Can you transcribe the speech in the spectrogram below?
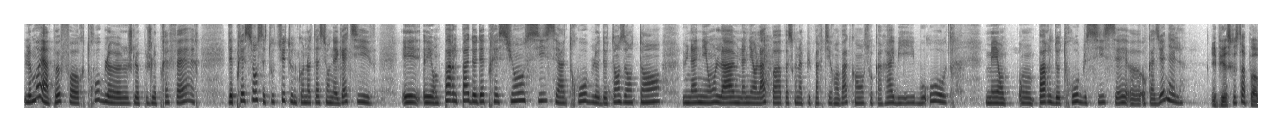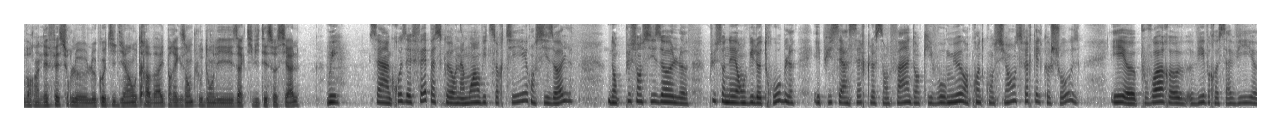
Le mot est un peu fort. Trouble, je le, je le préfère. Dépression, c'est tout de suite une connotation négative. Et, et on ne parle pas de dépression si c'est un trouble de temps en temps. Une année on l'a, une année on l'a pas parce qu'on a pu partir en vacances aux Caraïbes ou autre. Mais on, on parle de trouble si c'est euh, occasionnel. Et puis est-ce que ça peut avoir un effet sur le, le quotidien, au travail par exemple, ou dans les activités sociales? Oui, c'est un gros effet parce qu'on a moins envie de sortir, on s'isole. Donc plus on s'isole, plus on, est, on vit le trouble. Et puis c'est un cercle sans fin. Donc il vaut mieux en prendre conscience, faire quelque chose et euh, pouvoir euh, vivre sa vie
